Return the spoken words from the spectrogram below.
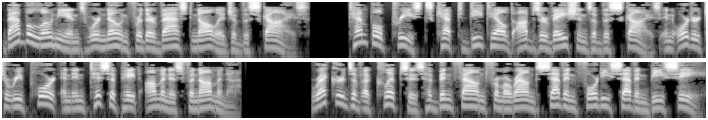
Babylonians were known for their vast knowledge of the skies. Temple priests kept detailed observations of the skies in order to report and anticipate ominous phenomena. Records of eclipses have been found from around 747 BC.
